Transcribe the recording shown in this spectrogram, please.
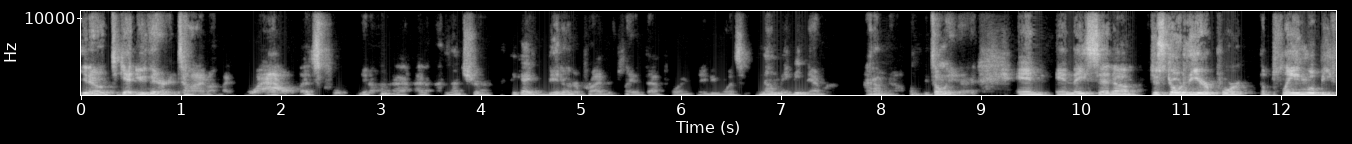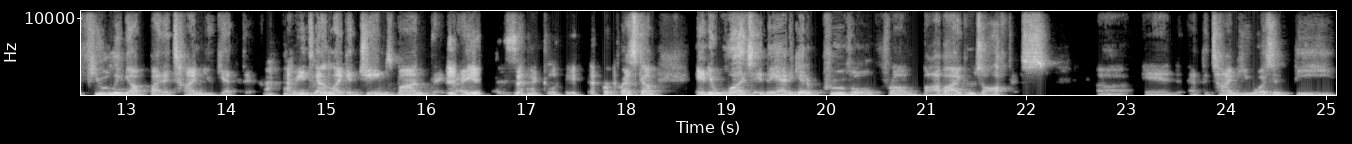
you know, to get you there in time." I'm like, "Wow, that's cool." You know, I, am not sure i think I bid on a private plane at that point, maybe once. No, maybe never. I don't know. It's only, and and they said, um, just go to the airport. The plane will be fueling up by the time you get there. I mean, it sounded like a James Bond thing, right? yeah, exactly. For press com, and it was, and they had to get approval from Bob Iger's office. Uh, and at the time, he wasn't the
